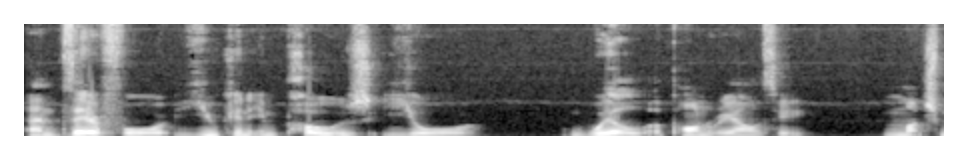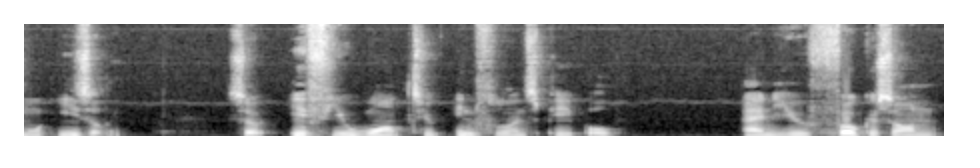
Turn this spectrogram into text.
And therefore, you can impose your will upon reality much more easily. So if you want to influence people and you focus on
